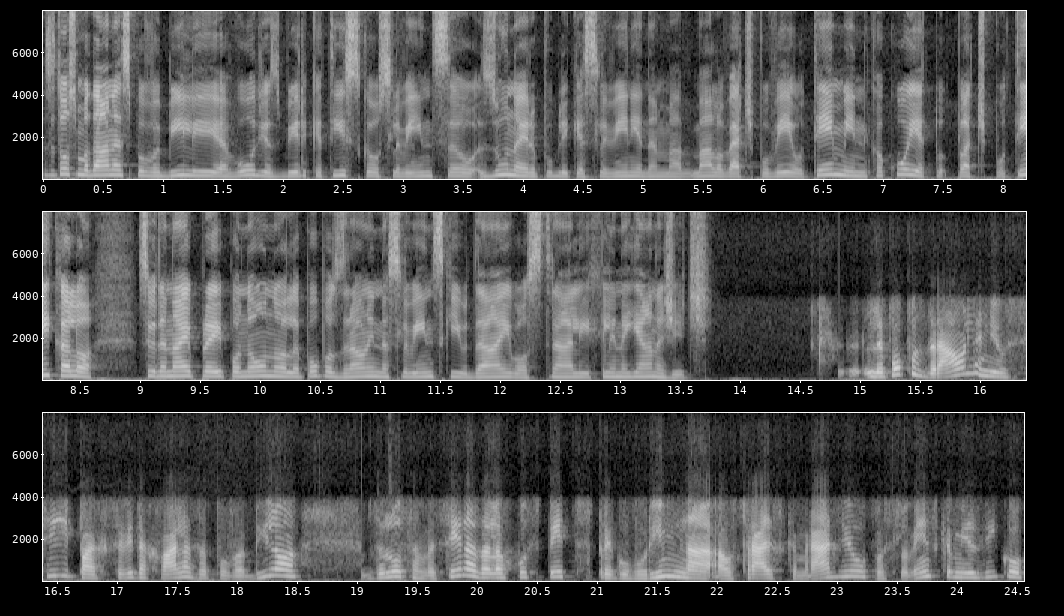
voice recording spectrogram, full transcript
Zato smo danes povabili vodjo zbirke tiskov slovencev zunaj Republike Slovenije, da nam malo več pove o tem in kako je to pač potekalo. Seveda najprej ponovno lepo pozdravljeni na slovenski vdaji v Avstraliji, Helena Janažič. Lepo pozdravljeni vsi, pa seveda hvala za povabilo. Zelo sem vesela, da lahko spet spregovorim na avstralskem radiju v slovenskem jeziku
